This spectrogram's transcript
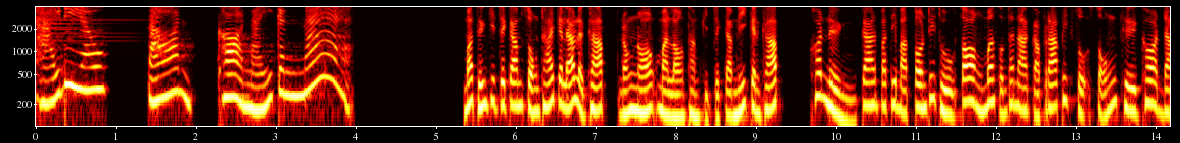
ฉายเดียว ตอนข้อไหนกันแน่ มาถึงกิจกรรมส่งท้ายกันแล้วเหรอครับ น้องๆ มาลองทำกิจกรรมนี้กันครับ ข้อ 1 การปฏิบัติตนที่ถูกต้องเมื่อสนทนากับพระภิกษุสงฆ์คือข้อใด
